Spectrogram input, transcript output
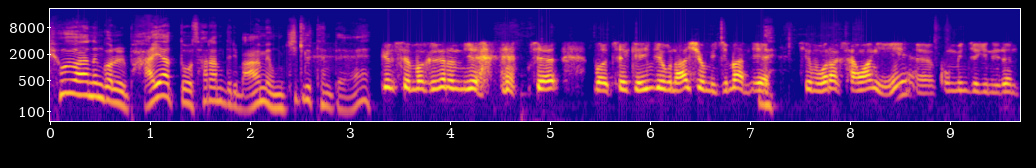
표하는 걸 봐야 또 사람들이 마음이 움직일 텐데. 글쎄 뭐 그거는 예 제 뭐 제 개인적인 아쉬움이지만 예 네. 지금 워낙 상황이 어, 국민적인 이런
